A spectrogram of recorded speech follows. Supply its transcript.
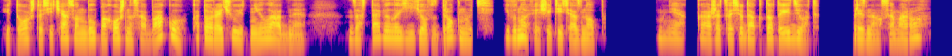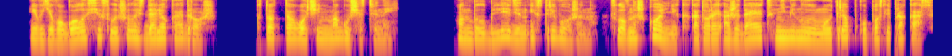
И то, что сейчас он был похож на собаку, которая чует неладное, заставило ее вздрогнуть и вновь ощутить озноб. «Мне кажется, сюда кто-то идет, признался Маро, и в его голосе слышалась далекая дрожь. «Кто-то очень могущественный». Он был бледен и встревожен, словно школьник, который ожидает неминуемую трёпку после проказ.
